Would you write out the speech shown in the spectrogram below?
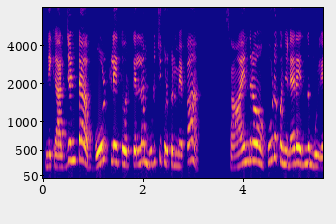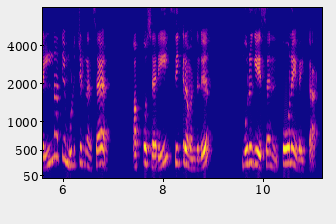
இன்னைக்கு அர்ஜென்ட்டா போல்ட்லே லேத் எல்லாம் முடிச்சு கொடுக்கணுமேப்பா? சாயந்தரம் கூட கொஞ்ச நேரம் இருந்து மு எல்லாத்தையும் முடிச்சிடுறேன் சார் அப்போ சரி சீக்கிரம் வந்துடு. முருகேசன் போனை வைத்தார்.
